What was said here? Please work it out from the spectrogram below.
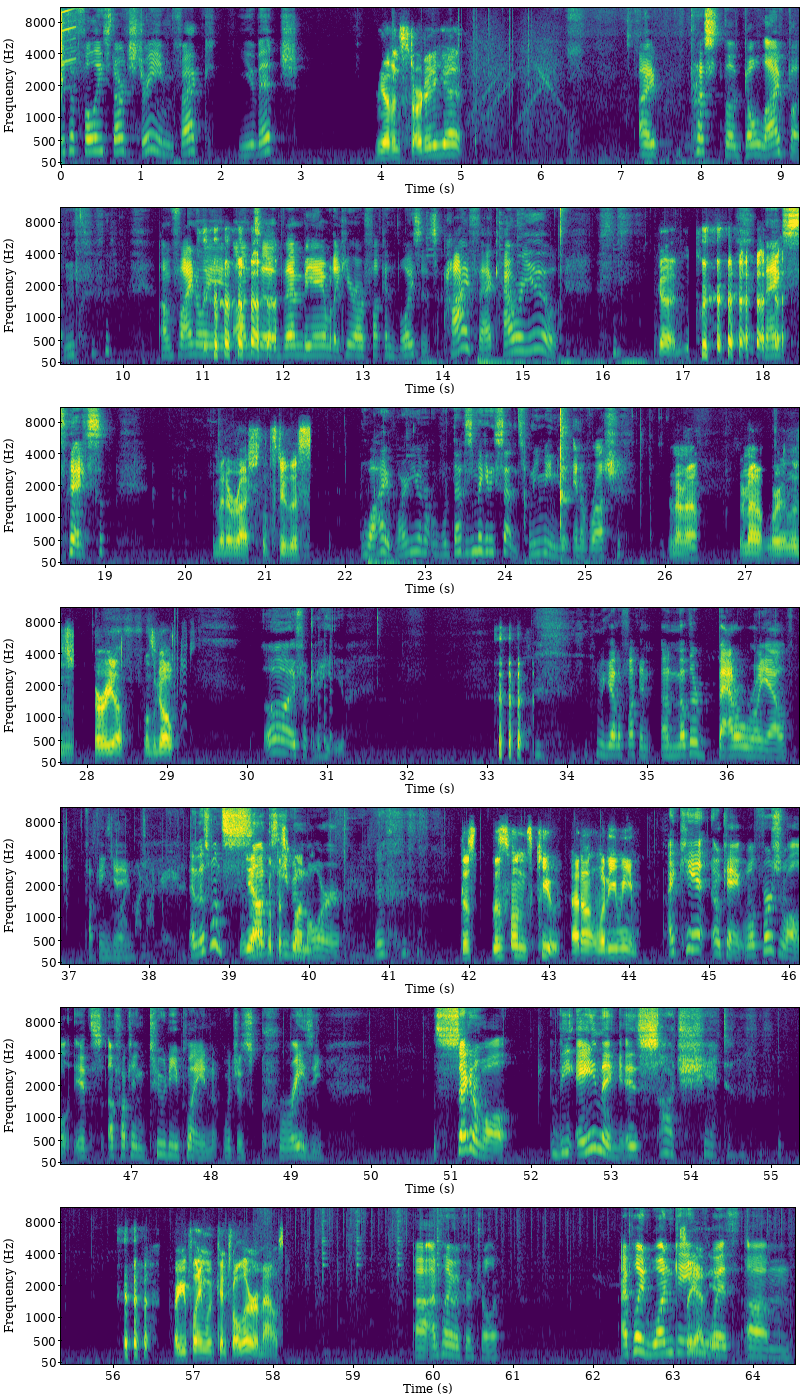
to fully start stream. Fuck you, bitch. You haven't started it yet? I pressed the go live button. I'm finally onto them being able to hear our fucking voices. Hi, Feck. How are you? Good. thanks, thanks. I'm in a rush. Let's do this. Why? Why are you in a... That doesn't make any sense. What do you mean you're in a rush? I don't know. I don't know. We're, let's hurry up. Let's go. Oh, I fucking hate you. we got a fucking another battle royale fucking game, and this one sucks Yeah, but this even one- more. this this one's cute. I don't. What do you mean? I can't. Okay, well, first of all, it's a fucking 2D plane, which is crazy. Second of all, the aiming is such shit. Are you playing with controller or mouse? Uh, I'm playing with controller. I played one game So, yeah, with um,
